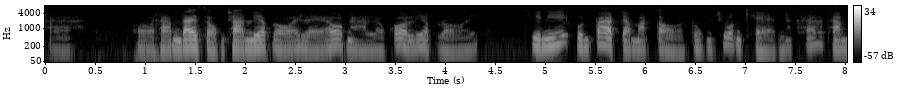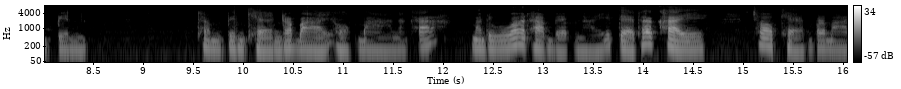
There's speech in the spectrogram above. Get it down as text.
ค่ะ พอทำได้สองชั้นเรียบร้อยแล้วงานเราก็เรียบร้อย ทีนี้คุณป้าจะมาต่อตรงช่วงแขนนะคะทำเป็นทำเป็นแขนระบายออกมานะคะ มาดูว่าทำแบบไหน แต่ถ้าใครชอบแขนประมาณ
